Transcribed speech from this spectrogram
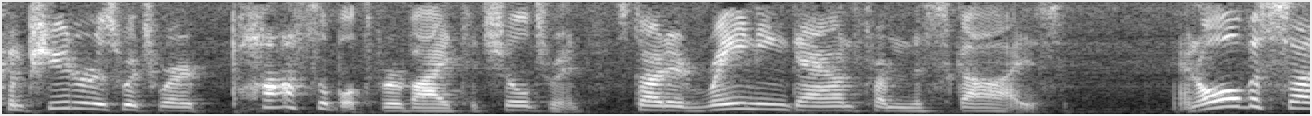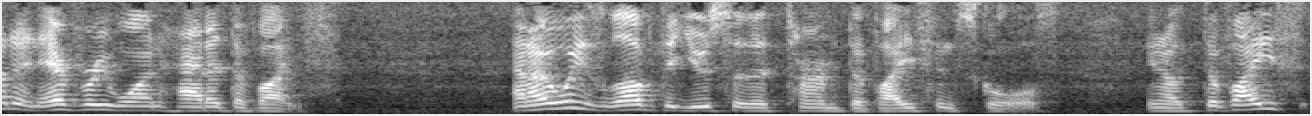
computers which were possible to provide to children started raining down from the skies. And all of a sudden, everyone had a device. And I always loved the use of the term device in schools. You know, device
